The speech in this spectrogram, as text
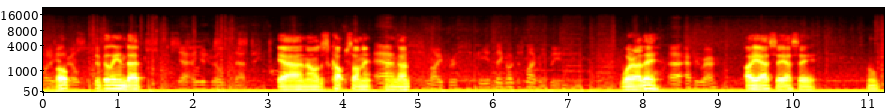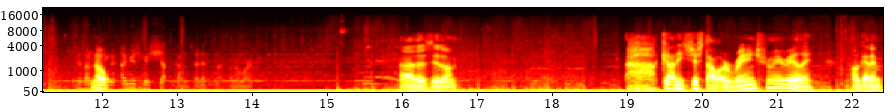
One of your Oh, drills. civilian dead. Yeah, and your drill's dead. Yeah, no, there's cops on it. Hang And on, snipers. Can you take out the snipers, please? where are they? Uh, everywhere. Oh yeah, I see, I see. Because I'm, Nope. using a, I'm using a shotgun, so that's not gonna work. Ah, there's the other one. Ah, God, he's just out of range for me, really. I'll get him.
